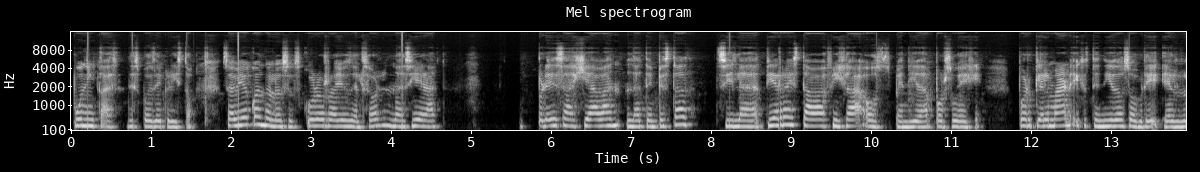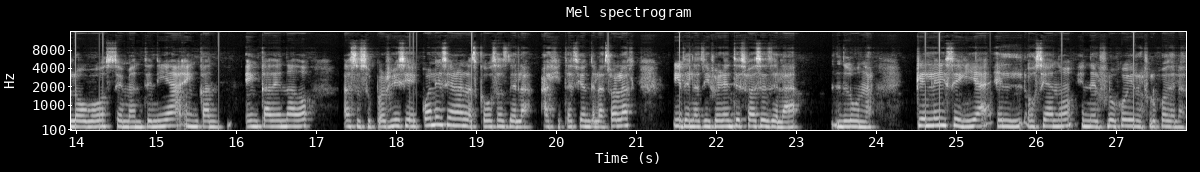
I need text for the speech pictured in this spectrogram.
púnicas después de Cristo. Sabía cuando los oscuros rayos del sol nacieran presagiaban la tempestad, si la tierra estaba fija o suspendida por su eje, porque el mar extendido sobre el globo se mantenía encadenado a su superficie, cuáles eran las causas de la agitación de las olas y de las diferentes fases de la luna, qué ley seguía el océano en el flujo y reflujo de las.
